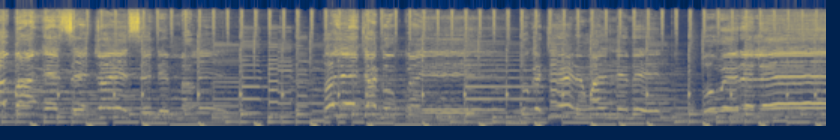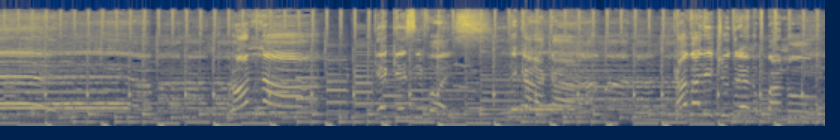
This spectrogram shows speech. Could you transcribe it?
agba ese chọ ese dị mma onye jago mkpa ya Ugochinyere nwanne m o werele rọnna KKC voice ịkaraka Calvary children kpanụ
